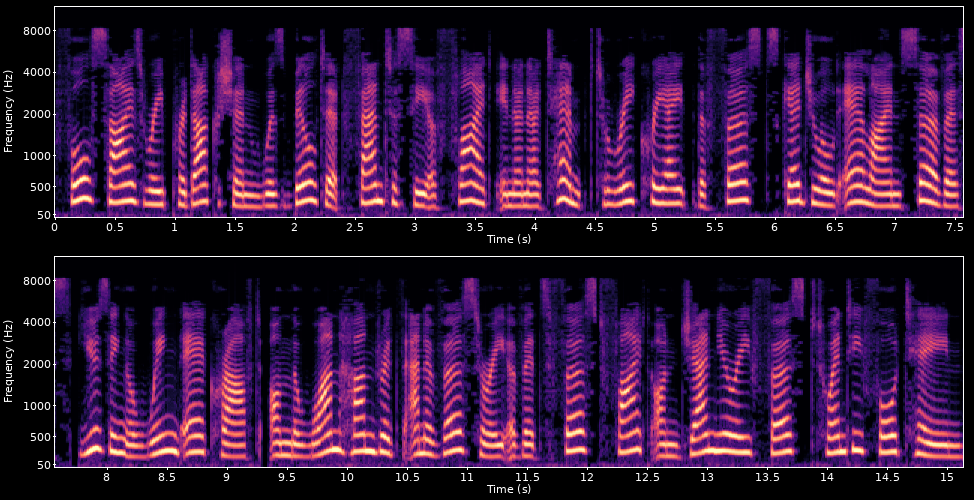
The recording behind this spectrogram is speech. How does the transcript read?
full-size reproduction was built at Fantasy of Flight in an attempt to recreate the first scheduled airline service using a winged aircraft on the 100th anniversary of its first flight on January 1, 2014.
